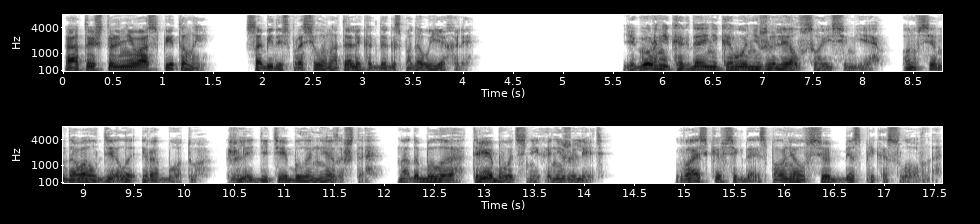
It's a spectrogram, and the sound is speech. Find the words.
«А ты, что ли, невоспитанный?» — с обидой спросила Наталья, когда господа уехали. Егор никогда и никого не жалел в своей семье. Он всем давал дело и работу. Жалеть детей было не за что. Надо было требовать с них, а не жалеть. Васька всегда исполнял все беспрекословно.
